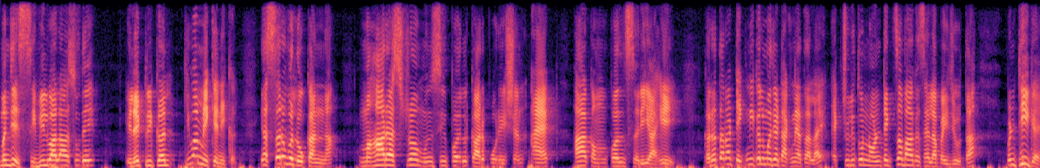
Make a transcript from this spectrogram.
म्हणजे सिव्हिल वाला असू दे इलेक्ट्रिकल किंवा मेकॅनिकल या सर्व लोकांना महाराष्ट्र म्युन्सिपल कॉर्पोरेशन ऍक्ट हा कंपल्सरी आहे. खरं तर हा टेक्निकलमध्ये टाकण्यात आलाय. ऍक्च्युली तो नॉन टेकचा भाग असायला पाहिजे होता. पण ठीक आहे.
